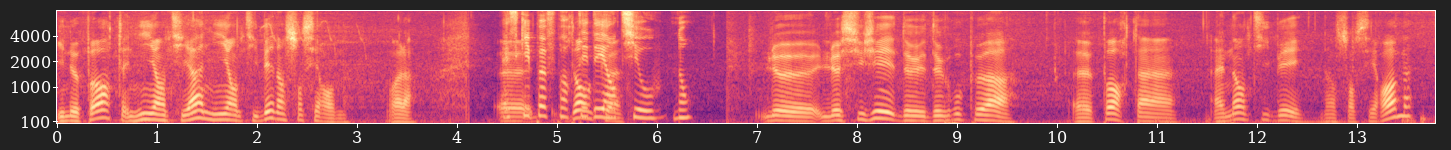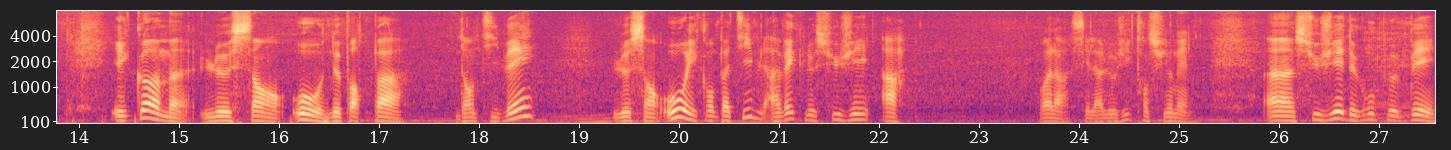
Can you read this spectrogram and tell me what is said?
il ne porte ni anti-A ni anti-B dans son sérum. Voilà. Est-ce qu'ils euh, peuvent porter des anti-O? Non. Le, sujet de, groupe A euh, porte un, un anti-B dans son sérum. Et comme le sang O ne porte pas d'anti-B, le sang O est compatible avec le sujet A. Voilà, c'est la logique transfusionnelle. Un sujet de groupe B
